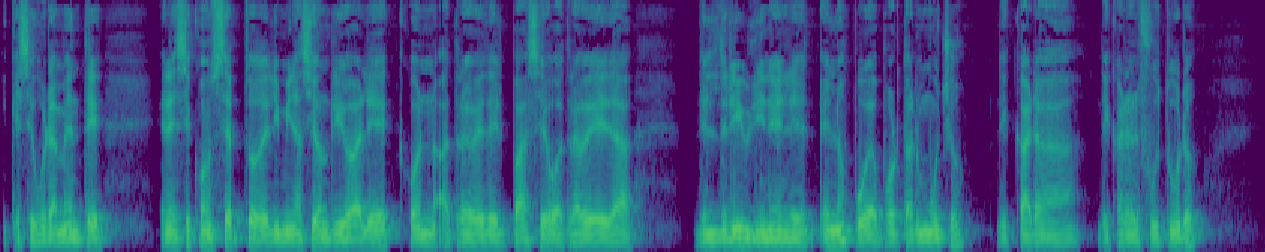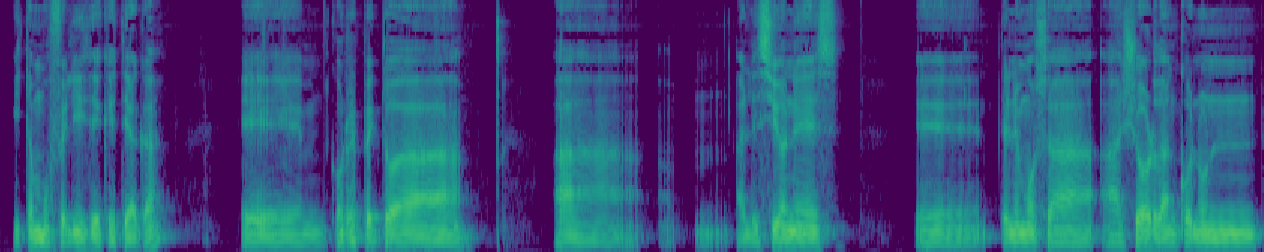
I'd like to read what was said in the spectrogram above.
y que seguramente en ese concepto de eliminación rivales, con, a través del pase o a través de la, del dribbling, él, nos puede aportar mucho de cara, de cara al futuro, y estamos felices de que esté acá. Eh, con respecto a, a, a lesiones, eh, tenemos a, a, Jordan con, un,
